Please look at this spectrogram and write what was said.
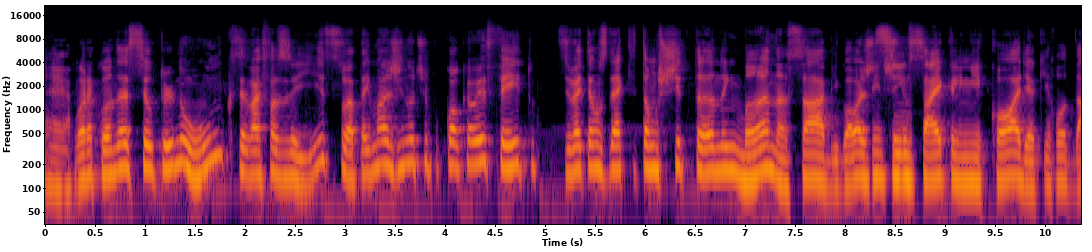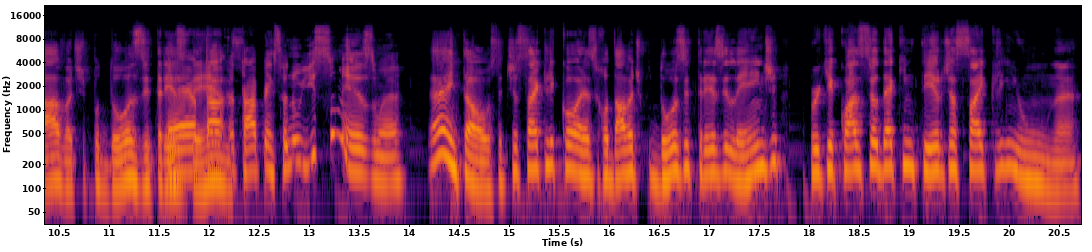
É. Agora, quando é seu turno um que você vai fazer isso, até imagino, tipo, qual que é o efeito. Você vai ter uns decks que estão cheatando em mana, sabe? Igual a gente Sim. tinha Cycling e Coria, que rodava, tipo, 12, 13 é. Eu, eu tava pensando isso mesmo, é. É, então, você tinha Cycle Core, você rodava tipo 12, 13 land, porque quase seu deck inteiro tinha Cycling 1, né?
